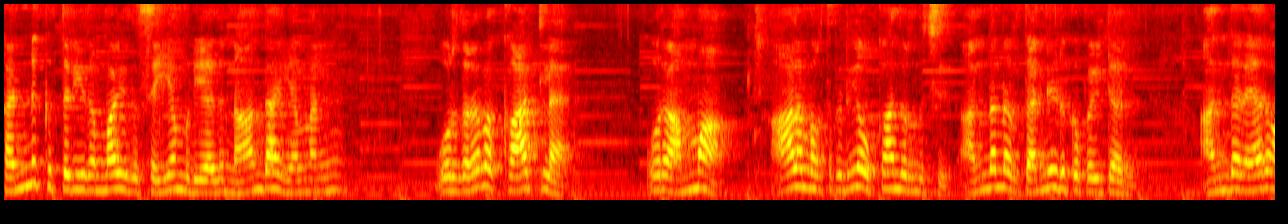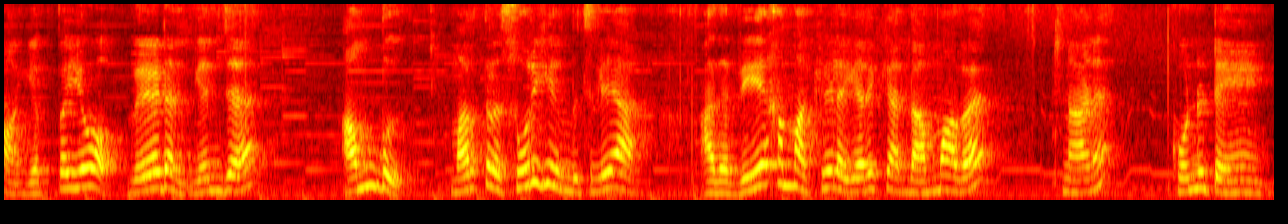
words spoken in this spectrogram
கண்ணுக்கு தெரிகிற மாதிரி இதை செய்ய முடியாது. நான் தான் யமன். ஒரு தடவை காட்டில் ஒரு அம்மா ஆலமரத்துக்கடியில் உட்காந்துருந்துச்சு அந்தனர் தண்ணி எடுக்க போயிட்டாரு. அந்த நேரம் எப்பயோ வேடன் எஞ்ச அம்பு மரத்தில் சொருகி இருந்துச்சு இல்லையா? அதை வேகமாக கீழே இறக்கி அந்த அம்மாவை நான் கொண்டுட்டேன்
